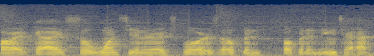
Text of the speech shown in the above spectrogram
Alright guys, so once the Internet Explorer is open, open a new tab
